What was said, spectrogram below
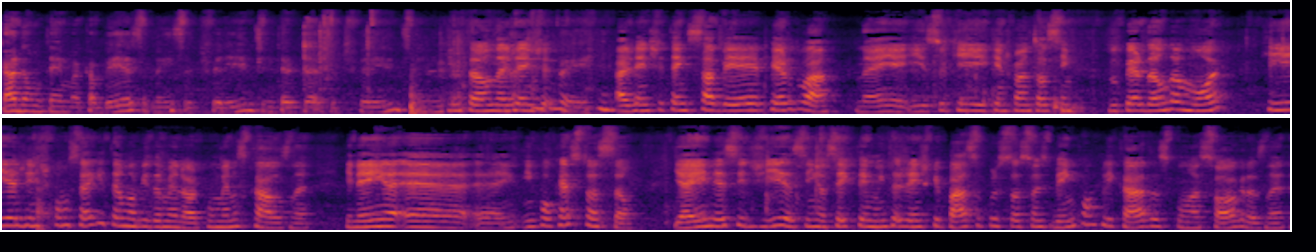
Cada um tem uma cabeça, pensa diferente, interpreta diferente, né? Então, então né, gente? A gente tem que saber perdoar, né? E isso que, que a gente comentou assim, do perdão do amor, que a gente consegue ter uma vida melhor, com menos caos, né? Que nem é, é, em qualquer situação. E aí nesse dia, assim, eu sei que tem muita gente que passa por situações bem complicadas com as sogras, né?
